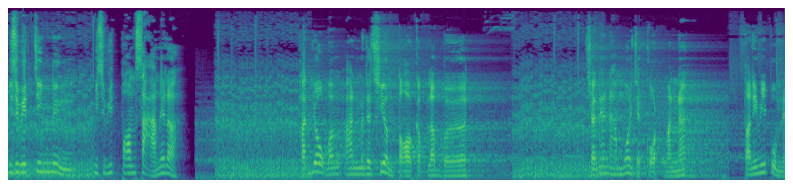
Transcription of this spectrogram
มีสวิตช์จริงหนึ่งมีสวิตช์ปลอมสามด้วยเหรอ พันโยกบางอันมันจะเชื่อมต่อกับระเบิด ฉันแนะนำว่าจะกดมันนะ ตอนนี้มีปุ่มแ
